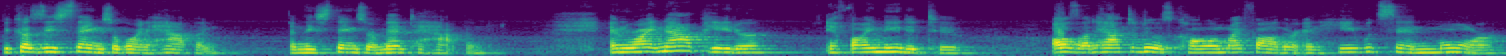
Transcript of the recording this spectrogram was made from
Because these things are going to happen. And these things are meant to happen. And right now, Peter, if I needed to, all I'd have to do is call on my Father, and He would send more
